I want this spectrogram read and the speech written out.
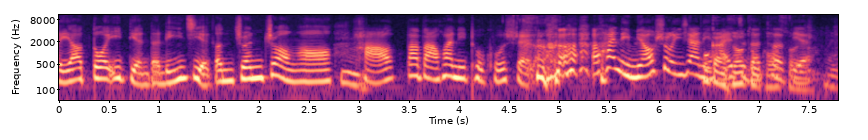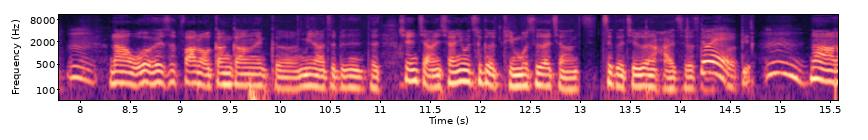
也要多一点的理解跟尊重哦。嗯、好，爸爸换你吐苦水了，换你描述一下你孩子的特别。嗯，那我也是 follow 刚刚那个米娜这边的，先讲一下，因为这个题目是在讲这个阶段孩子有什么特别。嗯，那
